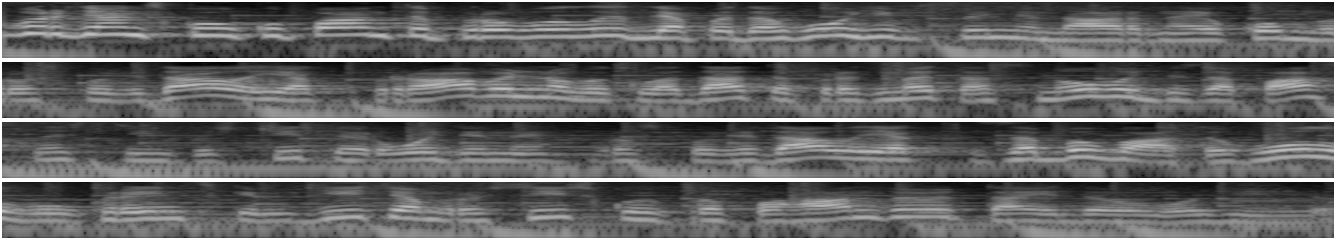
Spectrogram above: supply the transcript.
У Бердянську окупанти провели для педагогів семінар, на якому розповідали, як правильно викладати предмет основи безпечності і защити родини. Розповідали, як забивати голову українським дітям російською пропагандою та ідеологією.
